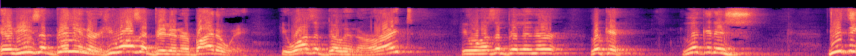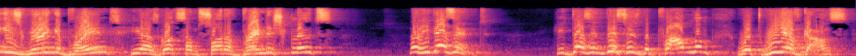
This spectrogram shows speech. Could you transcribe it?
And he's a billionaire. He was a billionaire, by the way. He was a billionaire, all right? He was a billionaire. Look at, look at his. Do you think he's wearing a brand? He has got some sort of brandish clothes? No, he doesn't. He doesn't. This is the problem with we Afghans.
